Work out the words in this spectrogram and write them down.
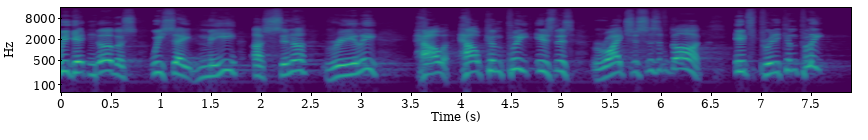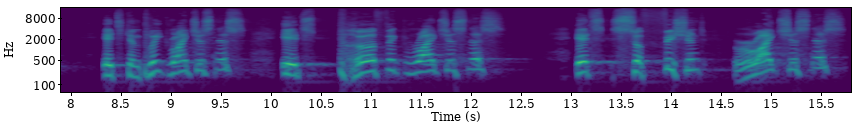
We get nervous. We say, Me, a sinner? Really? How, how complete is this righteousness of God? It's pretty complete. It's complete righteousness, it's perfect righteousness, it's sufficient righteousness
